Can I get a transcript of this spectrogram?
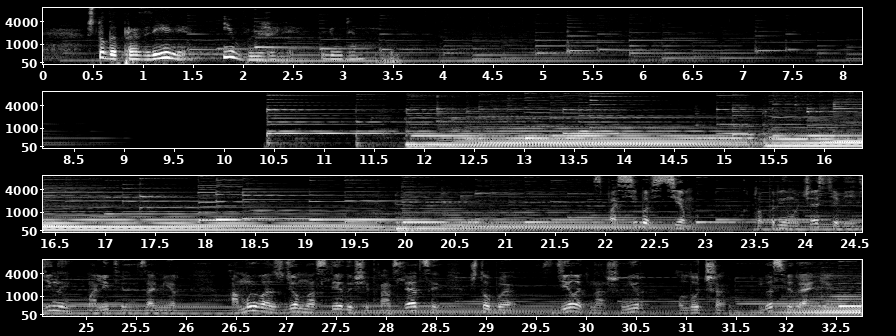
чтобы прозрели и выжили люди. Спасибо всем, кто принял участие в единой молитве за мир. А мы вас ждем на следующей трансляции, чтобы сделать наш мир лучше. До свидания.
